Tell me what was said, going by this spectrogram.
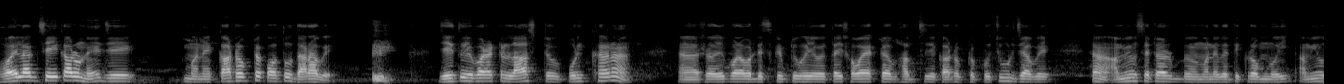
ভয় লাগছে এই কারণে যে মানে কাট অফটা কত দাঁড়াবে। যেহেতু এবার একটা লাস্ট পরীক্ষা না এরপর আবার ডিসক্রিপটিভ হয়ে যাবে, তাই সবাই একটা ভাবছে যে কাট অফটা প্রচুর যাবে। হ্যাঁ আমিও সেটার মানে ব্যতিক্রম নই, আমিও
